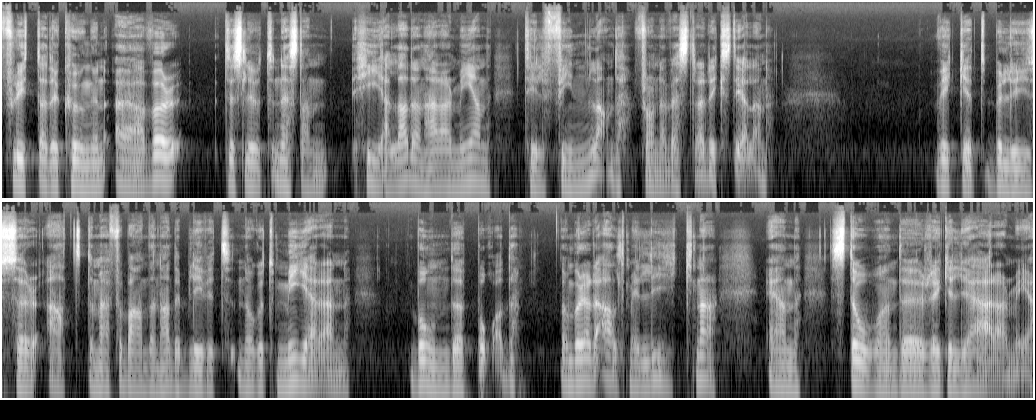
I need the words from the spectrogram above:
flyttade kungen över till slut nästan hela den här armén till Finland från den västra riksdelen. Vilket belyser att de här förbanden hade blivit något mer än bondeuppbåd. De började alltmer likna en stående reguljär armé.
